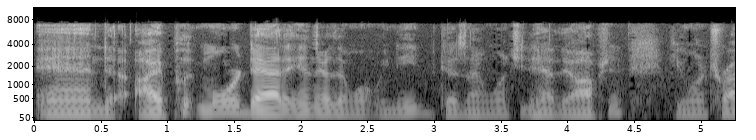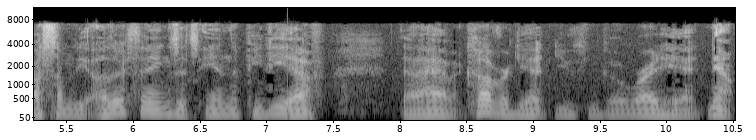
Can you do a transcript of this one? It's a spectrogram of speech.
and I put more data in there than what we need because I want you to have the option. If you want to try some of the other things that's in the PDF that I haven't covered yet, you can go right ahead. Now,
